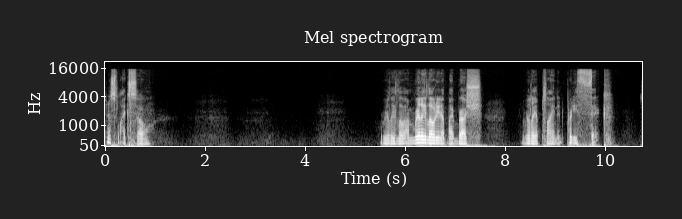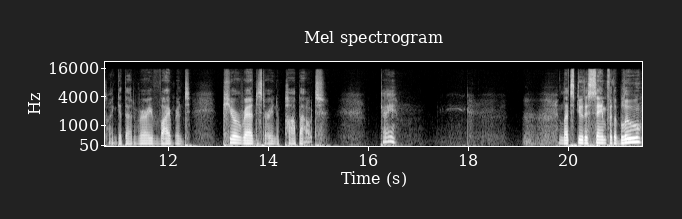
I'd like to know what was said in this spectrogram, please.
Just like so. Really low. I'm really loading up my brush, really applying it pretty thick, so I can get that very vibrant, pure red starting to pop out. Okay. Let's do the same for the blue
